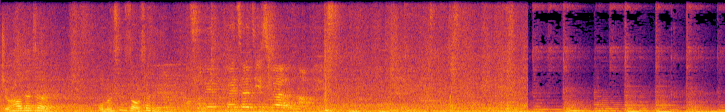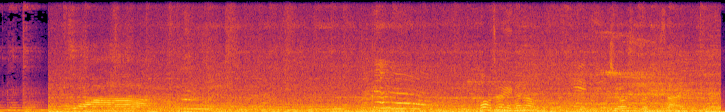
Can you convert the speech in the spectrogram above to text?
九号在这，我们是走这里。这边开车技术要很好哇。哦这个可以看到。九二四分之三。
